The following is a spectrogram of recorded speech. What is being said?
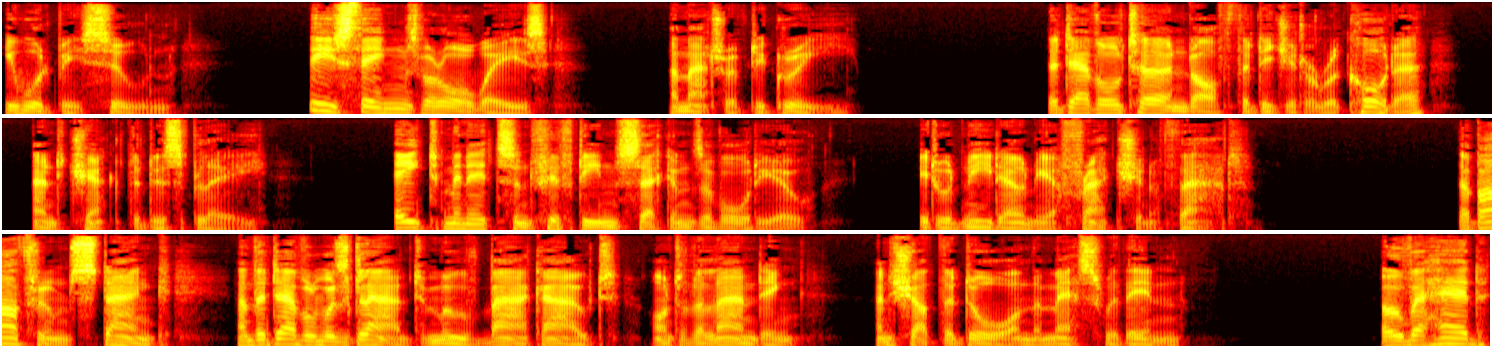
he would be soon. These things were always a matter of degree. The devil turned off the digital recorder and checked the display. Eight minutes and fifteen seconds of audio. It would need only a fraction of that. The bathroom stank, and the devil was glad to move back out onto the landing and shut the door on the mess within. Overhead,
